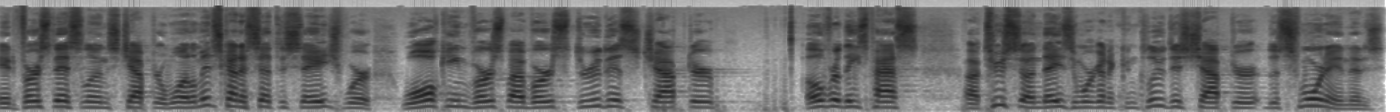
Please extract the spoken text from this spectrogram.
in 1 Thessalonians chapter 1, let me just kind of set the stage. We're walking verse by verse through this chapter over these past uh, two Sundays, and we're going to conclude this chapter this morning. As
